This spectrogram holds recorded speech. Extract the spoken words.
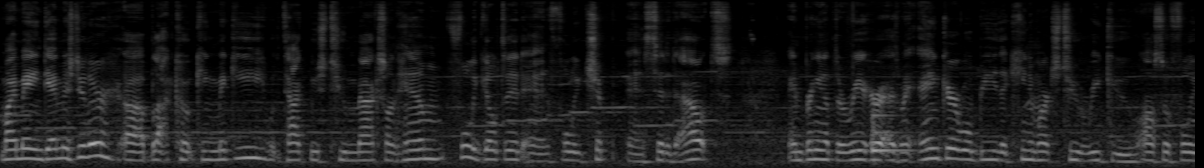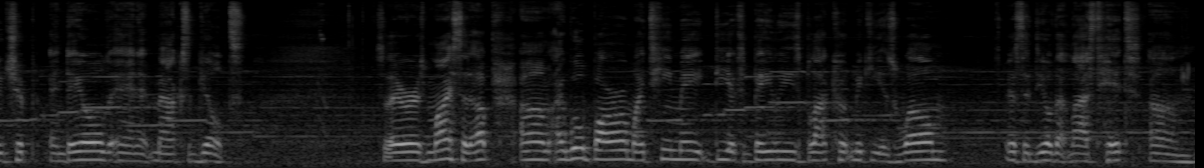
My main damage dealer, uh, Black Coat King Mickey, with attack boost 2 max on him, fully gilted and fully chip and sitted out. And bringing up the rear as my anchor will be the Kingdom Hearts 2 Riku, also fully chip and daled and at max gilt. So there's my setup. Um, I will borrow my teammate DX Bailey's Black Coat Mickey as well, just to deal that last hit. Um,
